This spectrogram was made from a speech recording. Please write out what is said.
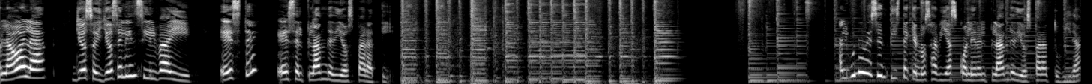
Hola, hola, yo soy Jocelyn Silva y este es el plan de Dios para ti. ¿Alguna vez sentiste que no sabías cuál era el plan de Dios para tu vida?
